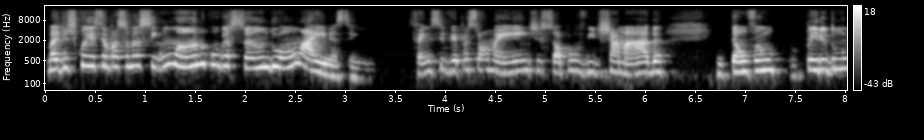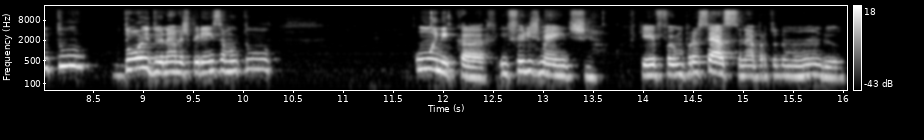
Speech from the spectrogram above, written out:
Mas nos conhecemos, passamos assim, um ano conversando online, assim, sem se ver pessoalmente, só por vídeo chamada. Então foi um período muito doido, né? Uma experiência muito única, infelizmente, porque foi um processo, né, para todo mundo.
